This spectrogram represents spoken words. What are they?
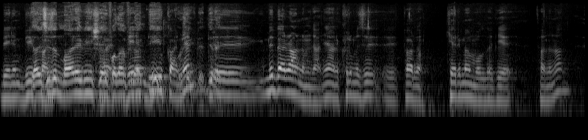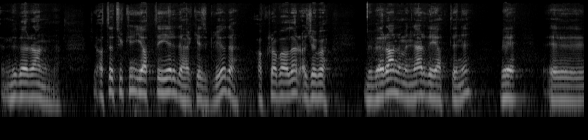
Benim büyük Yani annem- sizin manevi şey Hayır, falan benim filan değil. büyük o annem şekilde, direkt. e, Müberra Hanım'dan yani kırmızı e, pardon Kerime Molla diye tanınan Müberra Hanım'dan. Şimdi Atatürk'ün yattığı yeri de herkes biliyor da akrabalar acaba Müberra Hanım'ın nerede yattığını ve e,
